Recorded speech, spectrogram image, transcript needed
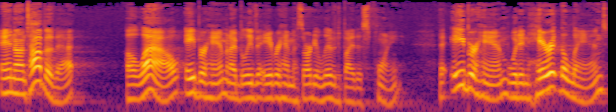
and on top of that, allow Abraham, and I believe that Abraham has already lived by this point, that Abraham would inherit the land,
